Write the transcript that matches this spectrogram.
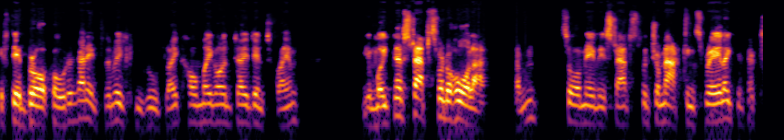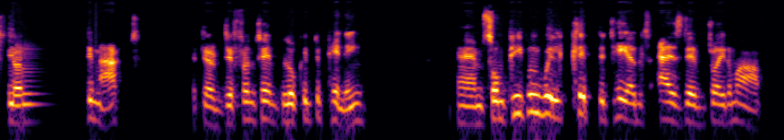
If they broke out and got into the milking group, like, how am I going to identify them? You might have straps for the whole of them. So maybe straps with your marking spray, like if they're clearly marked, if they're different, look at the pinning. Um, some people will clip the tails as they've dried them off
